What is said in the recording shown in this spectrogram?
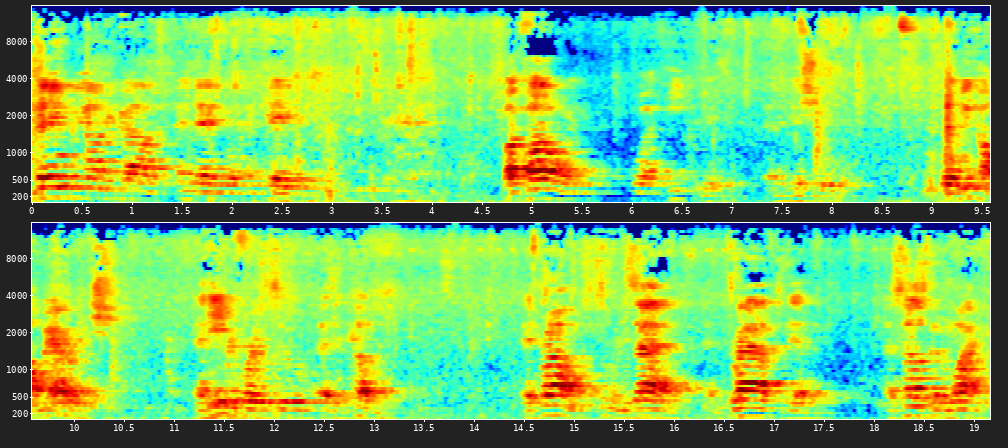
Today we'll be honoring God and Daniel and Kaylee by following what he created and initiated. What we call marriage, and he refers to as a covenant. A promise to reside and thrive together as husband and wife.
